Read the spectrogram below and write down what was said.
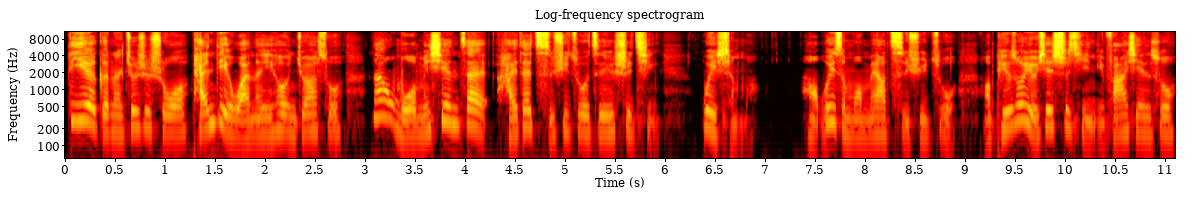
第二个呢，就是说盘点完了以后，你就要说，那我们现在还在持续做这些事情，为什么？好，为什么我们要持续做？啊，比如说有些事情，你发现说。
